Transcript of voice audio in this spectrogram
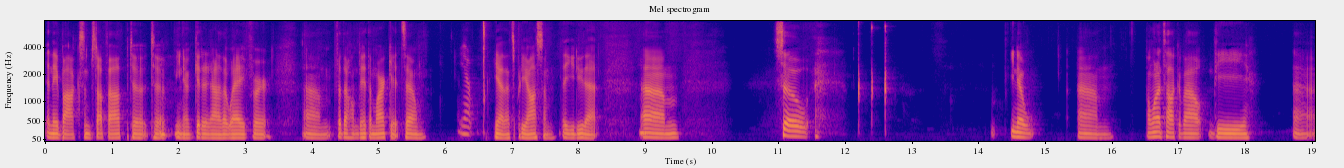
and they boxed some stuff up to to you know get it out of the way for um, for the home to hit the market. So Yep. yeah, that's pretty awesome that you do that. Um, so, you know, um, I want to talk about the uh,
